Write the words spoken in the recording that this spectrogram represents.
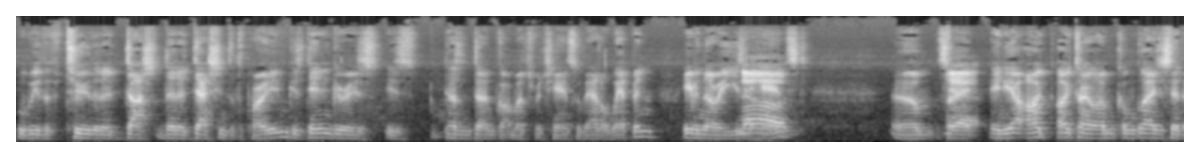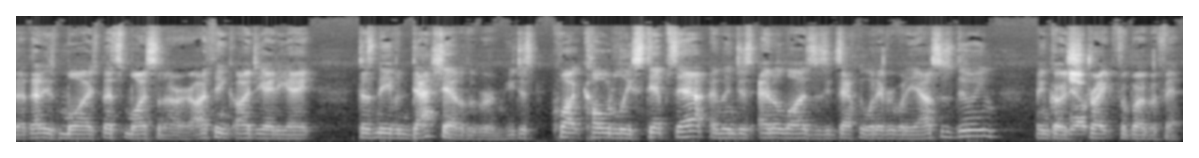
will be the two that are dash, that are dashing to the podium because Dengar is is hasn't done, got much of a chance without a weapon, even though he is No. enhanced. Um, so Yeah. and yeah, I, I totally, I'm, I'm glad you said that. That is my that's my scenario. I think IG88 doesn't even dash out of the room. He just quite coldly steps out and then just analyzes exactly what everybody else is doing and goes Yep. straight for Boba Fett.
